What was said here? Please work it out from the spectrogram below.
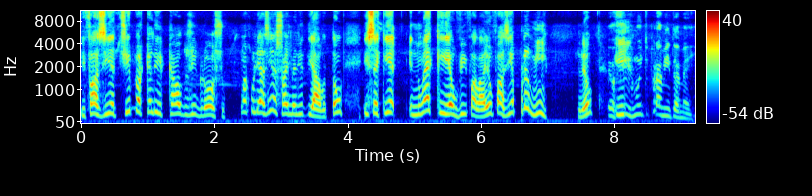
E fazia tipo aquele caldozinho grosso, uma colherzinha só em mililitro de água. Então, isso aqui não é que eu vi falar, eu fazia para mim, entendeu? Eu e, fiz muito para mim também.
